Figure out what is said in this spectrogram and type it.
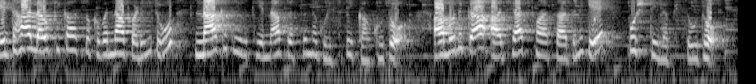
ಇಂತಹ ಲೌಕಿಕ ಸುಖವನ್ನ ಪಡೆಯಲು ನಾಗದೇವತೆಯನ್ನ ಪ್ರಸನ್ನಗೊಳಿಸಬೇಕಾಗುವುದು. ಆ ಮೂಲಕ ಆಧ್ಯಾತ್ಮ ಸಾಧನೆಗೆ ಪುಷ್ಟಿ ಲಭಿಸುವುದು.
